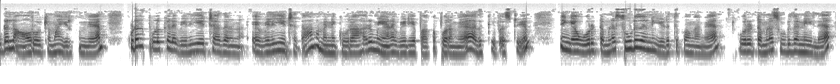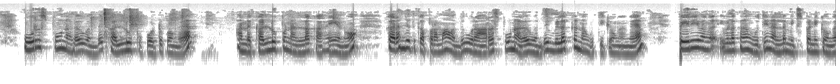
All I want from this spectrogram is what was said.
உடல் ஆரோக்கியமா இருக்குங்க. குடல் புழுக்களை வெளியேற்றாத வெளியேற்றதான் நம்ம இன்னைக்கு ஒரு அருமையான வீடியோ பார்க்க போறோங்க. அதுக்கு ஃபர்ஸ்ட் நீங்க ஒரு டம்ளர் சுடு தண்ணி எடுத்துக்கோங்க ஒரு டம்ளர் சுடு தண்ணியில் ஒரு ஸ்பூன் அளவு வந்து கல்லுப்பு போட்டுக்கோங்க. அந்த கல்லுப்பு நல்லா கரையணும் கரைஞ்சதுக்கு அப்புறமா வந்து ஒரு அரை ஸ்பூன் அளவு வந்து விளக்கெண்ணெய் ஊற்றிக்கோங்க பெரியவங்க விளக்கெண்ணெய் ஊற்றி நல்லா மிக்ஸ் பண்ணிக்கோங்க.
